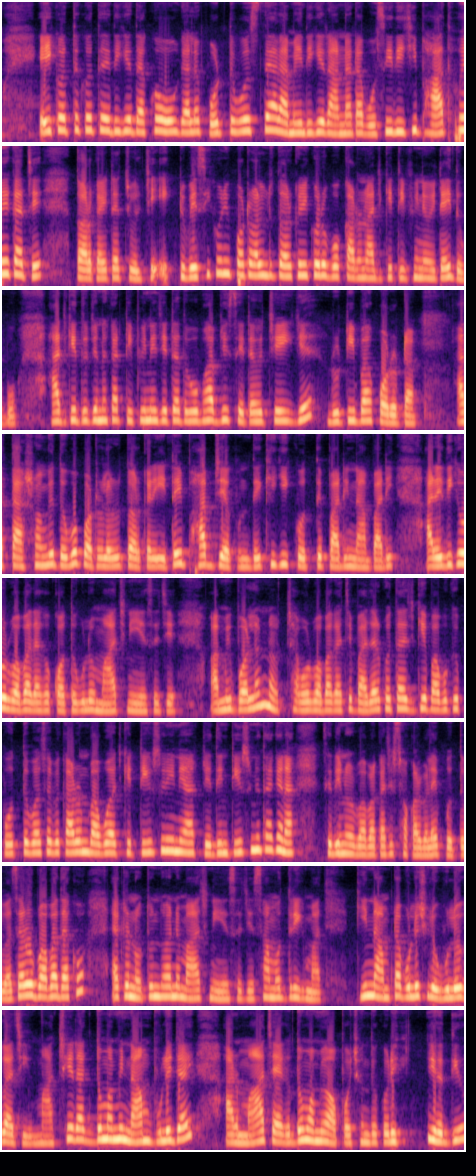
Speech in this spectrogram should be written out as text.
এই করতে করতে এদিকে দেখো ও গেল পড়তে বসতে আর আমি এদিকে রান্নাটা বসিয়ে দিয়েছি। ভাত হয়ে গেছে, তরকারিটা চলছে। একটু বেশি করে পটল আলু তরকারি করব, কারণ আজকে টিফিনে ওইটাই দেবো। আজকে দুজনকার টিফিনে যেটা দেবো ভাবছি সেটা হচ্ছে এই যে রুটি বা পরোটা। আর তার সঙ্গে দেবো পটল আলুর তরকারি। এটাই ভাবছি এখন, দেখি কি করতে পারি না পারি। আর এদিকে ওর বাবা দেখো কতগুলো মাছ নিয়ে এসেছে। আমি বললাম না ওর বাবা কাছে বাজার করতে, আজকে বাবুকে পড়তে বসাবে। কারণ বাবু আজকে টিউশনি নিয়ে আর যেদিন টিউশনি থাকে না, সেদিন ওর বাবার কাছে সকালবেলায় পড়তে বসে। আর ওর বাবা দেখো একটা নতুন ধরনের মাছ নিয়ে এসেছে, সামুদ্রিক মাছ। কী নামটা বলেছিল ভুলে গেছি। মাছের একদম আমি নাম ভুলে যাই, আর মাছ একদম আমি অপছন্দ করি। যদিও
